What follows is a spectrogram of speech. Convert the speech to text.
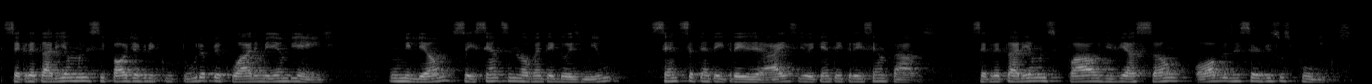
Secretaria Municipal de Agricultura, Pecuária e Meio Ambiente, R$ 1.692.173,83. Secretaria Municipal de Viação, Obras e Serviços Públicos,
